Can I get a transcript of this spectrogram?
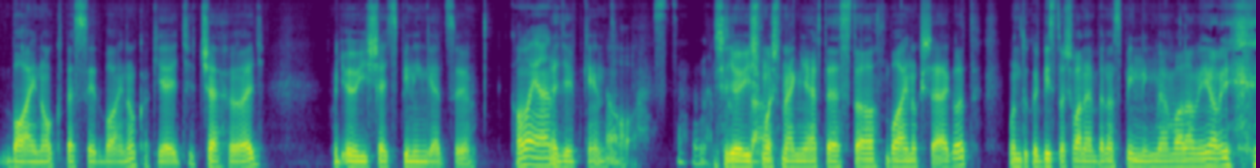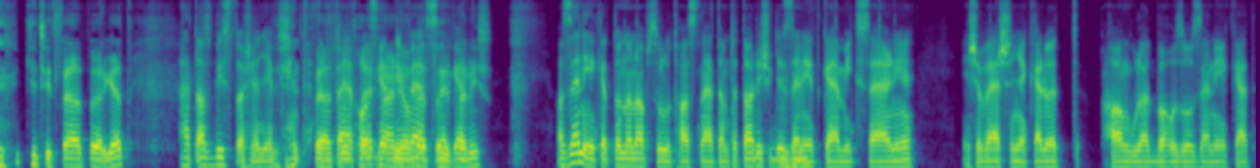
bajnok, beszédbajnok, aki egy cseh hölgy, hogy ő is egy spinning edző. Komolyan? Egyébként. Ó, ezt nem és hogy ő is most megnyerte ezt a bajnokságot. Mondtuk, hogy biztos van ebben a spinningben valami, ami kicsit felpörget. Hát az biztos egyébként. Fel tud használni a beszédben is. A zenéket onnan abszolút használtam, tehát arra is ugye uh-huh. zenét kell mixelni, és a versenyek előtt hangulatba hozó zenéket.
